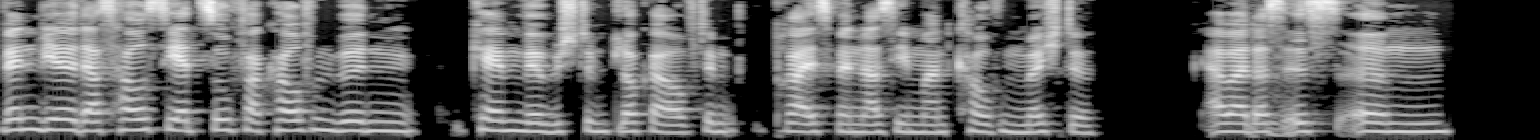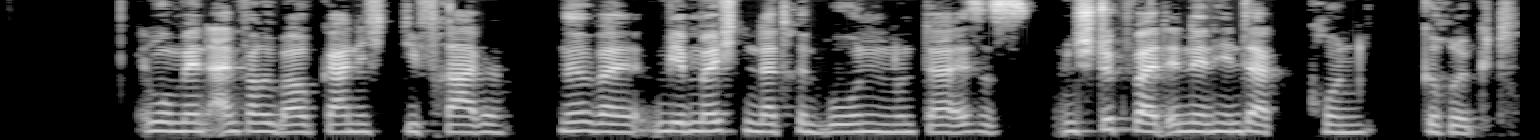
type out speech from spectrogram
wenn wir das Haus jetzt so verkaufen würden, kämen wir bestimmt locker auf den Preis, wenn das jemand kaufen möchte. Aber das mhm. ist ähm, im Moment einfach überhaupt gar nicht die Frage, ne? weil wir möchten da drin wohnen und da ist es ein Stück weit in den Hintergrund gerückt.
